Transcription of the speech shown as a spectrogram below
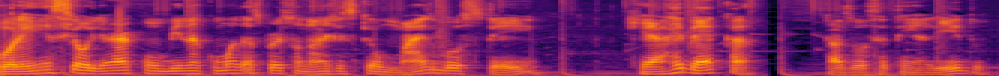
Porém, esse olhar combina com uma das personagens que eu mais gostei, que é a Rebeca. Caso você tenha lido,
